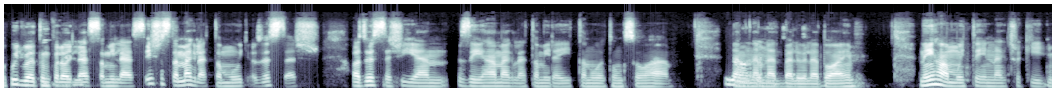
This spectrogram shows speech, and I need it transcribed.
úgy voltunk vele, hogy lesz, ami lesz. És aztán meglett amúgy az összes, az összes ilyen ZH meglett, amire itt tanultunk, szóval nem, nem lett belőle baj. Néha amúgy tényleg csak így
